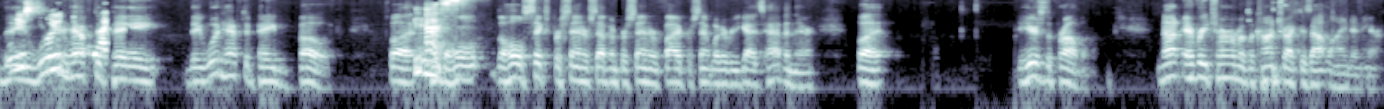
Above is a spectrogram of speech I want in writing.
they you- would you- have to pay, they would have to pay both. But the whole, the whole six percent or seven percent or five percent, whatever you guys have in there. But here's the problem. Not every term of a contract is outlined in here.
